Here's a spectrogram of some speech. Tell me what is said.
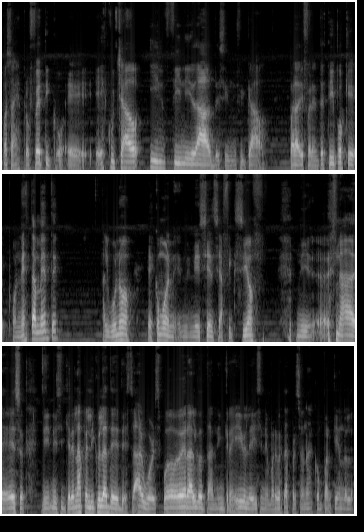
pasajes proféticos. Eh, he escuchado infinidad de significados para diferentes tipos que honestamente algunos es como ciencia ficción, ni eh, nada de eso, ni, ni, siquiera en las películas de, de, Star Wars puedo ver algo tan increíble y sin embargo estas personas compartiéndolo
